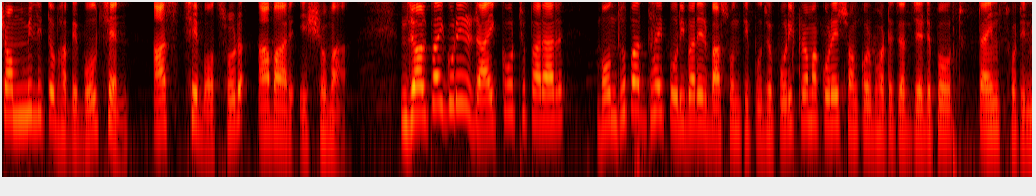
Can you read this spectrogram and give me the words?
সম্মিলিতভাবে বলছেন আসছে বছর আবার এসো মা। জলপাইগুড়ির রায়কোট পাড়ার বন্দ্যোপাধ্যায় পরিবারের বাসন্তী পুজো পরিক্রমা করে শঙ্কর ভট্টাচার্যের রিপোর্ট টাইমস ফোর্টিন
